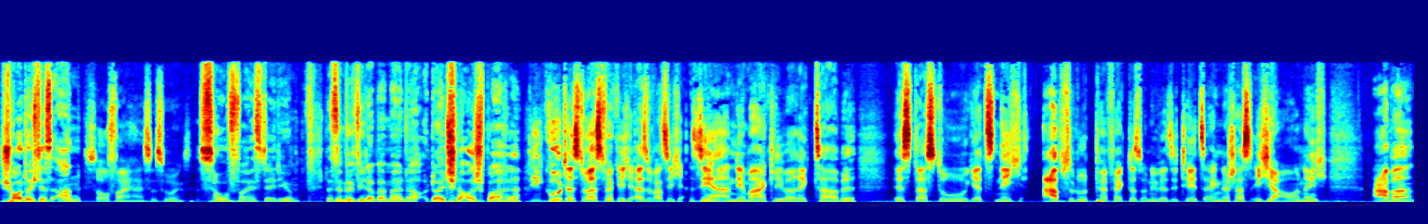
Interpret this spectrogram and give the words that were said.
Schaut euch das an. SoFi heißt es übrigens. SoFi Stadium. Da sind wir wieder bei meiner deutschen Aussprache. Die gut ist. Du hast wirklich, also was ich sehr an dir mag, lieber Rick Zabel, ist, dass du jetzt nicht absolut perfektes Universitätsenglisch hast. Ich ja auch nicht. Aber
